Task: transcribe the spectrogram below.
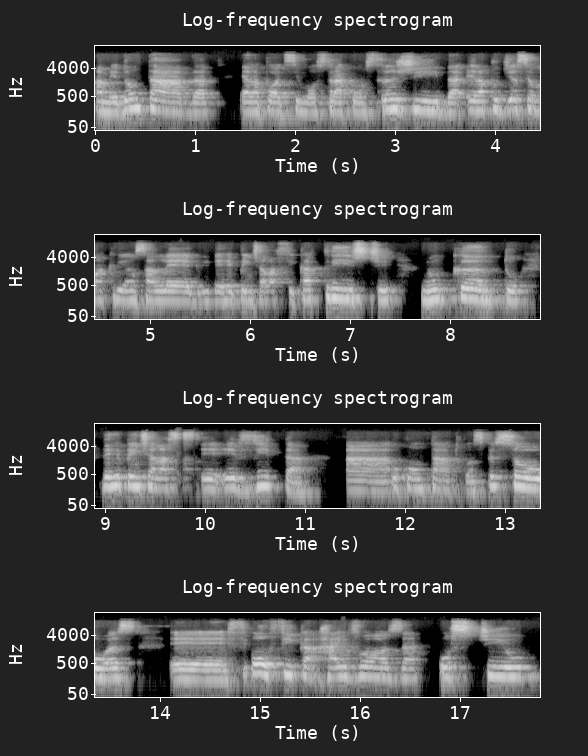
amedrontada, ela pode se mostrar constrangida, ela podia ser uma criança alegre, de repente ela fica triste num canto, de repente ela evita a, o contato com as pessoas, é, ou fica raivosa, hostil.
